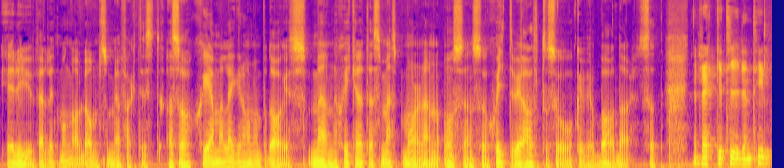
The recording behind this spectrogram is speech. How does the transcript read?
är det ju väldigt många av dem som jag faktiskt, alltså schemalägger honom på dagis. Men skickar ett sms på morgonen och sen så skiter vi allt och så åker vi och badar. Så att, Räcker tiden till?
